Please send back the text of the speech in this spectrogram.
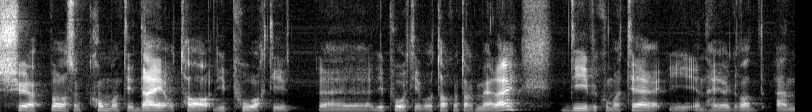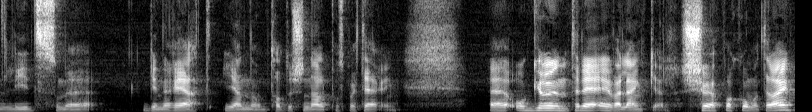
kjøpere som kommer til deg og tar de proaktivt Eh, de proaktive og tar kontakt med deg, de vil konvertere i en høyere grad enn leads som er generert gjennom tradisjonell prospektering. Eh, og Grunnen til det er veldig enkel. Kjøper kommer til deg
